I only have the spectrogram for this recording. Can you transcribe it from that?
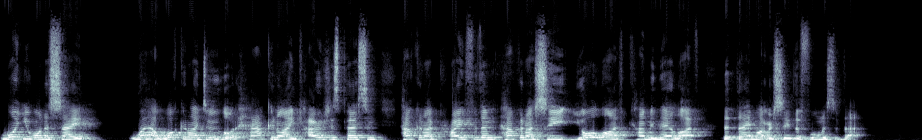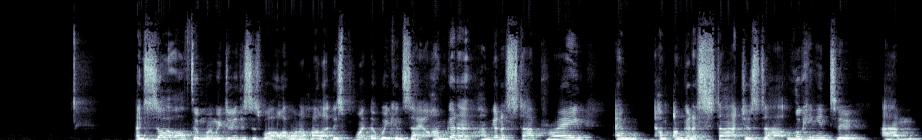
Won't you want to say, wow, what can I do, Lord? How can I encourage this person? How can I pray for them? How can I see your life come in their life that they might receive the fullness of that? And so often when we do this as well, I want to highlight this point that we can say, I'm going to, I'm going to start praying and I'm, I'm going to start just uh, looking into um,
